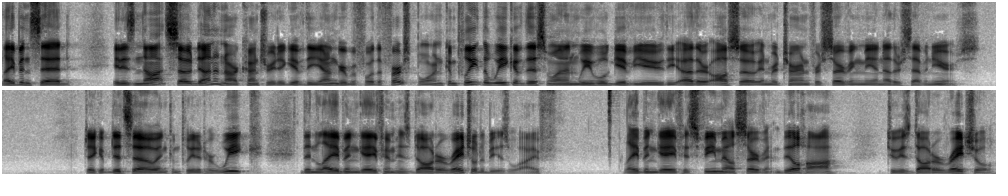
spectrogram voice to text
Laban said, it is not so done in our country to give the younger before the firstborn. Complete the week of this one, and we will give you the other also in return for serving me another seven years. Jacob did so and completed her week. Then Laban gave him his daughter Rachel to be his wife. Laban gave his female servant Bilhah to his daughter Rachel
